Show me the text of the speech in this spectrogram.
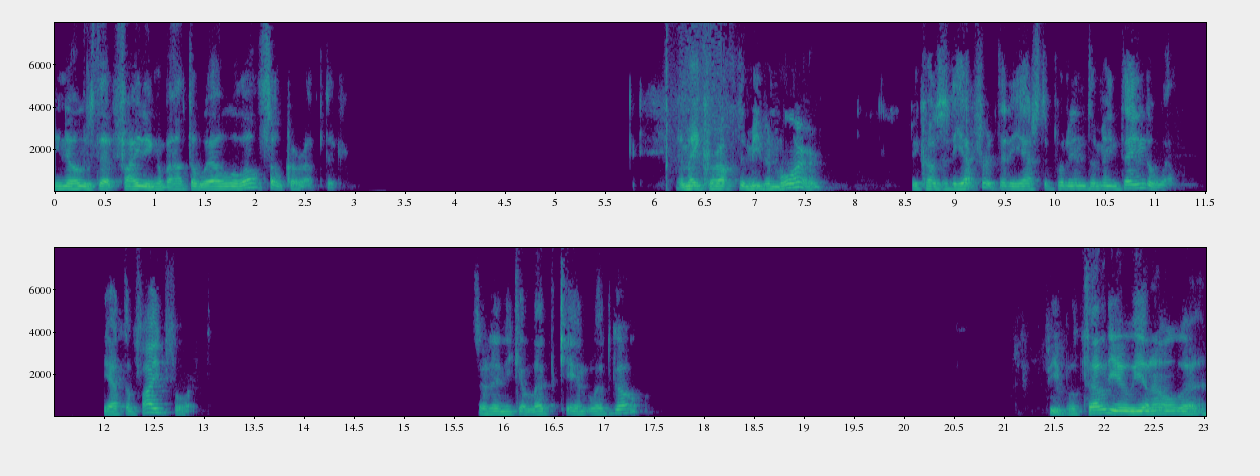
he knows that fighting about the will will also corrupt him. It may corrupt him even more because of the effort that he has to put in to maintain the will. He has to fight for it so then he can let can't let go. People tell you, you know, uh,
